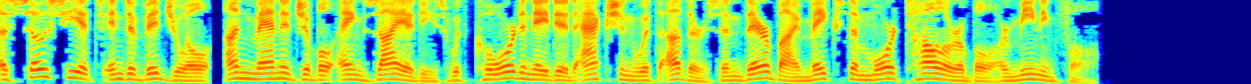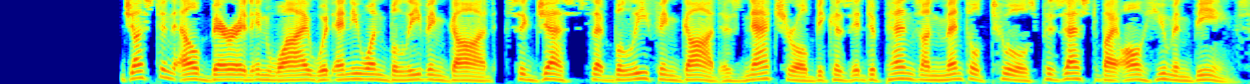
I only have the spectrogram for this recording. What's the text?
associates individual, unmanageable anxieties with coordinated action with others and thereby makes them more tolerable or meaningful." Justin L. Barrett in Why Would Anyone Believe in God? suggests that belief in God is natural because it depends on mental tools possessed by all human beings.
